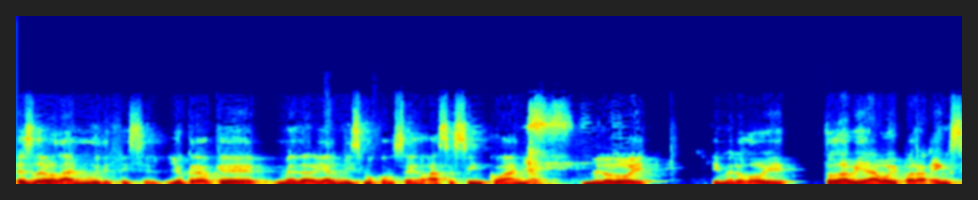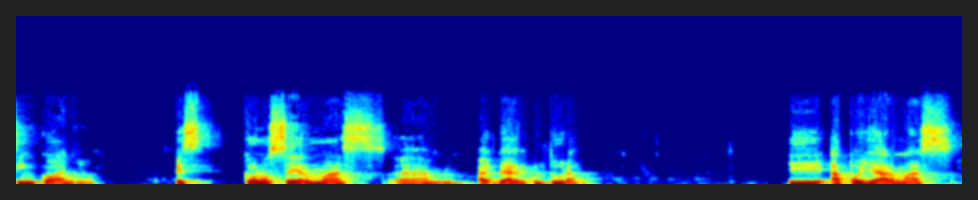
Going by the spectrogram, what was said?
eso, de verdad es muy difícil. Yo creo que me daría el mismo consejo hace cinco años y me lo doy, y me lo doy todavía hoy para en cinco años es conocer más de agricultura y apoyar más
